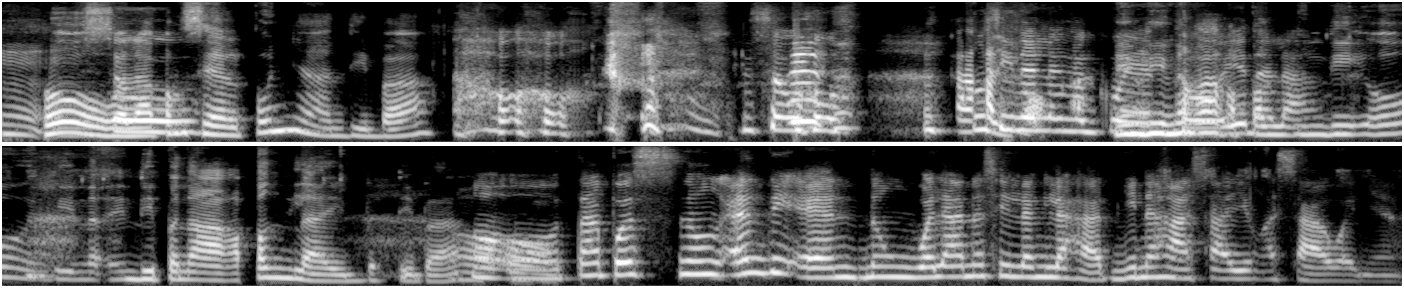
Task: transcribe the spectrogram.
Mm. Oh, So- wala pang cellphone yan, di ba? Oo. so, kung sino lang nagkwento, hindi yun na lang. hindi oh, hindi na, hindi pa nakakapag-live, di ba? Oo. Oo. Tapos, nung at the end, nung wala na silang lahat, ginahasa yung asawa niya.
